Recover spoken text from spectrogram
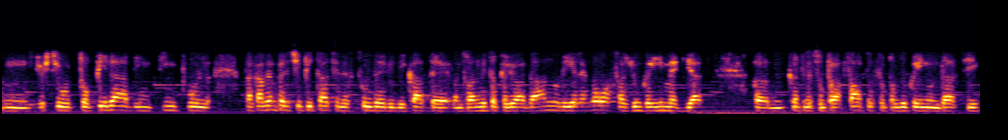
um, eu știu, topirea din timpul, dacă avem precipitații destul de ridicate într-o anumită perioadă a anului, ele nu o să ajungă imediat um, către suprafață să producă inundații,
